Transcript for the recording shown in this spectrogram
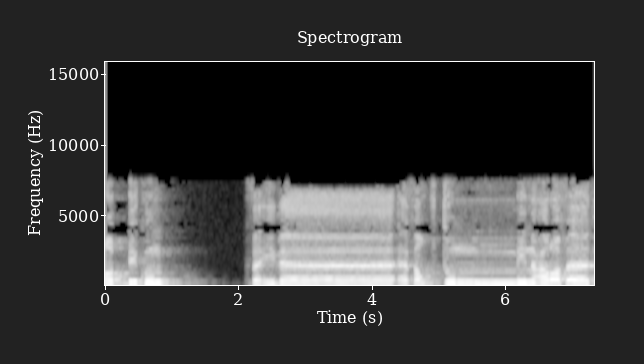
ربكم فإذا أفضتم من عرفات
